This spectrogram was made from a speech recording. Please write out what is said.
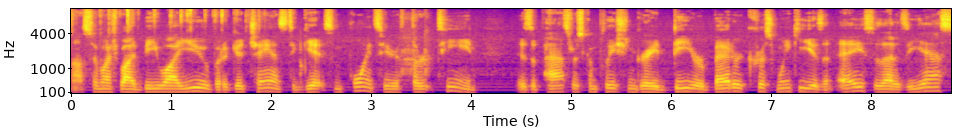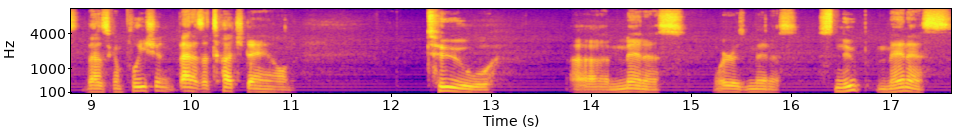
Not so much by BYU, but a good chance to get some points here. 13 is the passer's completion grade D or better. Chris Weinke is an A, so that is a yes. That is a completion. That is a touchdown. Two, uh, Minnis. Where is Minnis? Snoop Minnis.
